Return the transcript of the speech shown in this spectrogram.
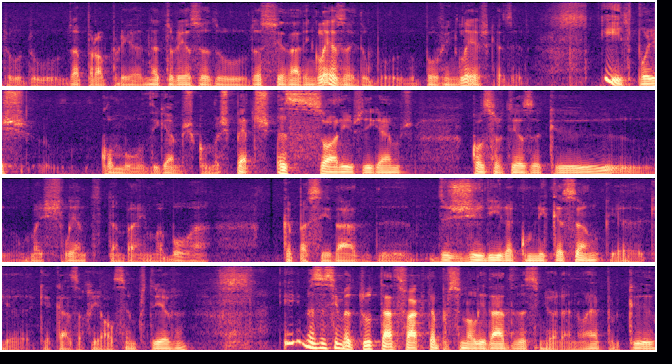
do, do, da própria natureza do, da sociedade inglesa e do, do povo inglês, quer dizer, e depois como digamos como aspectos acessórios, digamos com certeza que uma excelente também, uma boa capacidade de, de gerir a comunicação que a, que, a, que a, Casa Real sempre teve. E, mas, acima de tudo, está de facto a personalidade da senhora, não é? Porque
